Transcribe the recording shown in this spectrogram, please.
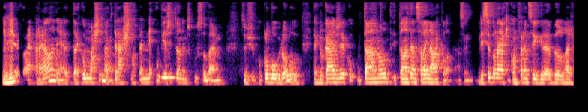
Mm-hmm. Takže re, reálně ta jako mašina, která šlape neuvěřitelným způsobem, což jako klobouk dolů, tak dokáže jako utáhnout i na ten celý náklad. Já jsem když byl na nějaké konferenci, kde byl náš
